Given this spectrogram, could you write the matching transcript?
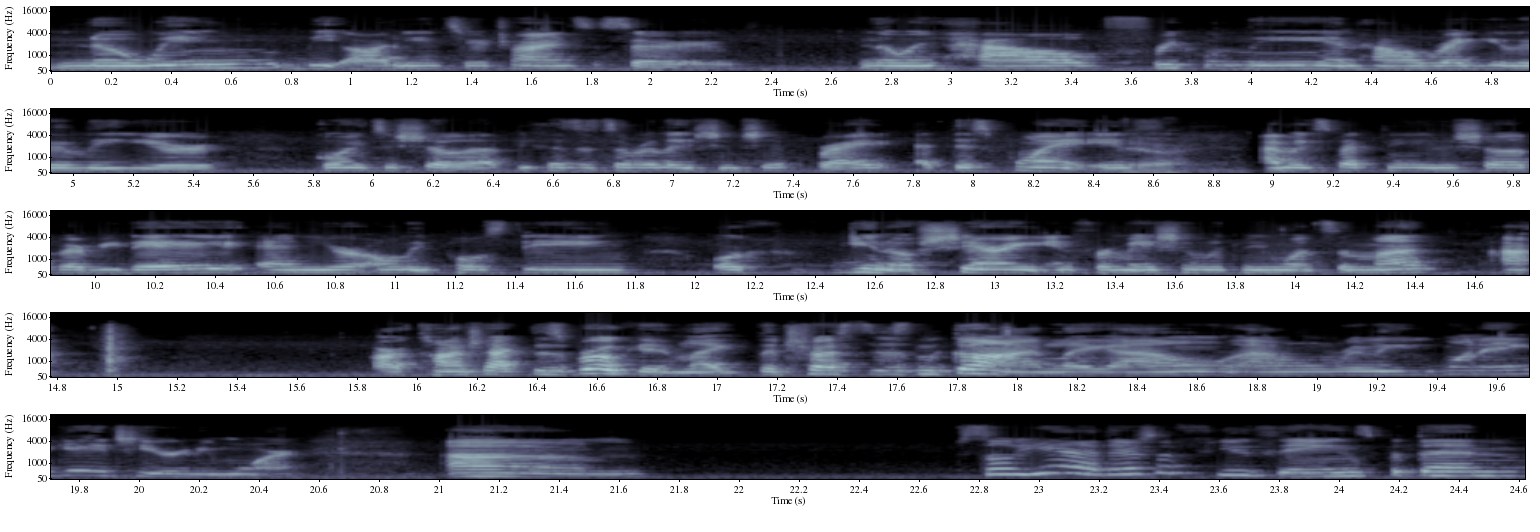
knowing the audience you're trying to serve, knowing how frequently and how regularly you're going to show up because it's a relationship, right? At this point, if yeah. I'm expecting you to show up every day and you're only posting or you know sharing information with me once a month, I, our contract is broken. Like the trust isn't gone. Like I don't I don't really want to engage here anymore. Um, so yeah, there's a few things, but then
